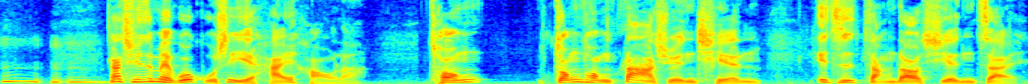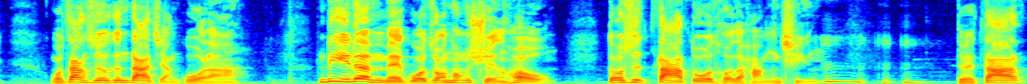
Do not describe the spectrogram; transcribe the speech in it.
嗯嗯嗯。那其实美国股市也还好啦，从总统大选前一直涨到现在。我当时就跟大家讲过啦，历任美国总统选后都是大多头的行情。嗯嗯嗯。对，大家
